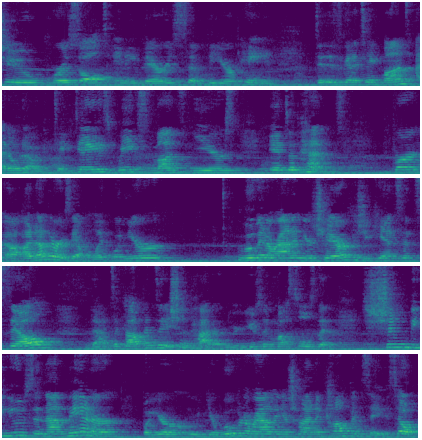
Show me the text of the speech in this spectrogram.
to result in a very severe pain. Is it going to take months? I don't know. It can take days, weeks, months, years. It depends. For uh, another example, like when you're moving around in your chair because you can't sit still, that's a compensation pattern. You're using muscles that shouldn't be used in that manner, but you're you're moving around and you're trying to compensate. So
